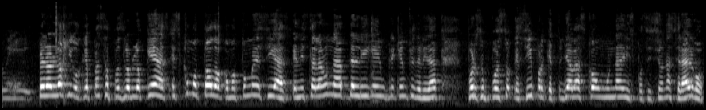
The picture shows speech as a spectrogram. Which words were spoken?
güey. Pero lógico, ¿qué pasa? Pues lo bloqueas. Es como todo, como tú me decías, el instalar una app de liga implica infidelidad. Por supuesto que sí, porque tú ya vas con una disposición a hacer algo.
